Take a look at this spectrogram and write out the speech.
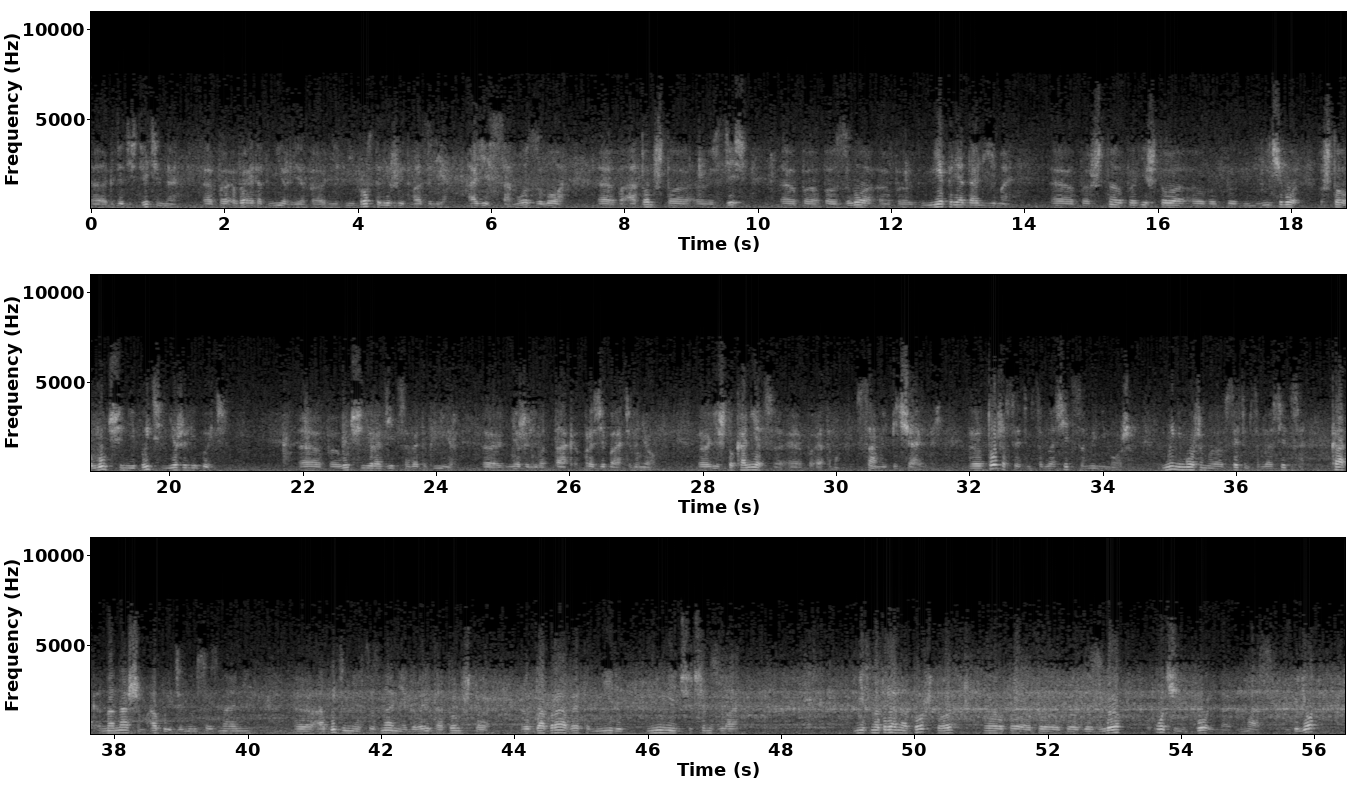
где действительно в этот мир не просто лежит во зле, а есть само зло, о том, что здесь зло непреодолимо, Э, что, и что э, ничего, что лучше не быть, нежели быть. Э, лучше не родиться в этот мир, нежели вот так прозябать в нем. И что конец этому самый печальный. Тоже с этим согласиться мы не можем. Мы не можем с этим согласиться как на нашем обыденном сознании. Обыденное сознание говорит о том, что добра в этом мире не меньше, чем зла. Несмотря на то, что э, зло очень больно нас бьет,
